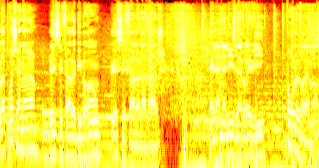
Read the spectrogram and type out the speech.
Pour la prochaine heure, laissez faire le biberon, laissez faire le lavage. Elle analyse la vraie vie pour le vrai monde.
